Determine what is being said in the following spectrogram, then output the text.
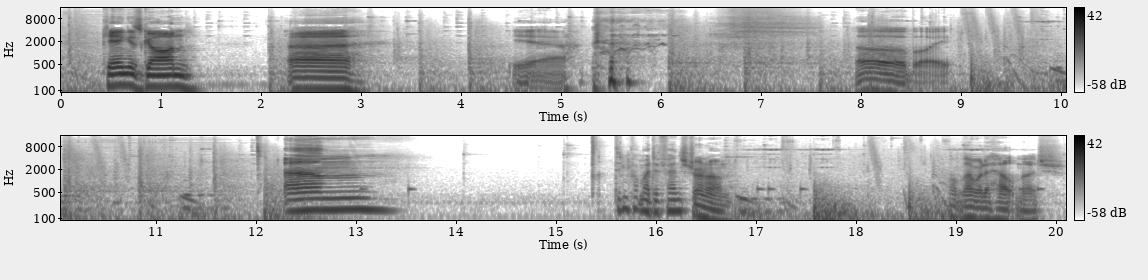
King is gone. Uh. Yeah. oh boy. Um. Didn't put my defense drone on. Well, that would have helped much.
